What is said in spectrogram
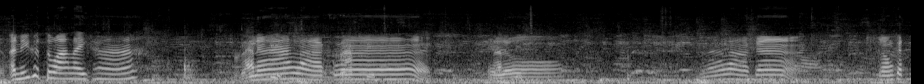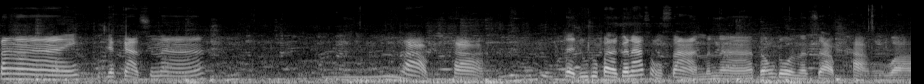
นอันนี้คือตัวอะไรคะๆ น่ารักมากแรเฮดลโลบิทน่ารักอะน้องกระต่ายอย่ากัดฉันนะหลับค่ะ แต่ดูดูๆไปแล้วก็น่าสงสารมันนะ ต้องโดนมาจับขังไว้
